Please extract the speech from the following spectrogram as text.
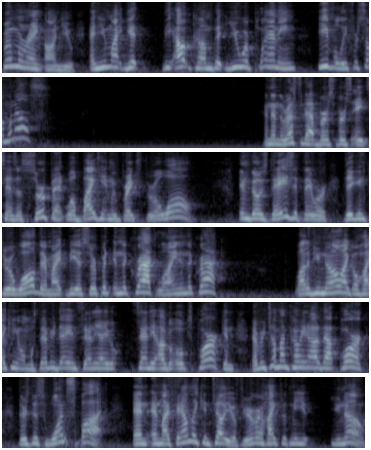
boomerang on you. And you might get the outcome that you were planning evilly for someone else. And then the rest of that verse, verse 8 says, A serpent will bite him who breaks through a wall. In those days, if they were digging through a wall, there might be a serpent in the crack, lying in the crack. A lot of you know I go hiking almost every day in Santiago, San Diego Oaks Park, and every time I'm coming out of that park, there's this one spot. And, and my family can tell you, if you ever hiked with me, you, you know.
